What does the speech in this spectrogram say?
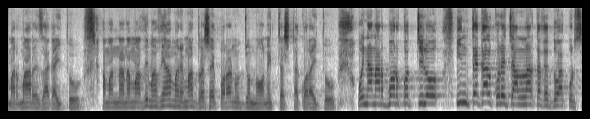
আমার মারে জাগাইতো। আমার নানা মাঝে মাঝে আমার মাদ্রাসায় পড়ানোর জন্য অনেক চেষ্টা করাইতো। ওই নানার বরকত ছিল, ইন্তেকাল করেছে আল্লাহর কাছে দোয়া করছি,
